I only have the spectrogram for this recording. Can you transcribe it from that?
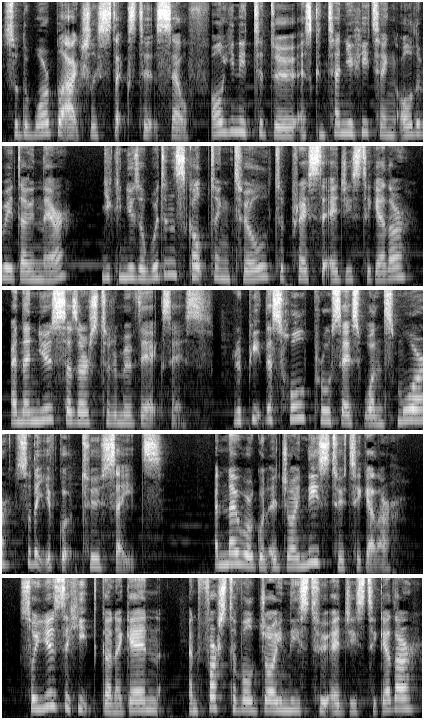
so the Worbla actually sticks to itself. All you need to do is continue heating all the way down there. You can use a wooden sculpting tool to press the edges together, and then use scissors to remove the excess. Repeat this whole process once more so that you've got two sides. And now we're going to join these two together. So use the heat gun again and first of all join these two edges together.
